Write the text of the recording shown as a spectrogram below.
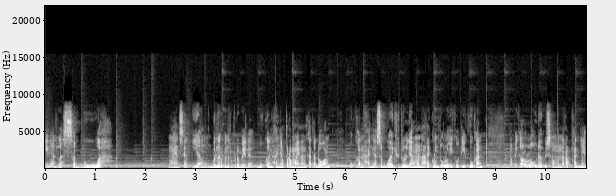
Ini adalah sebuah mindset yang benar-benar berbeda, bukan hanya permainan kata doang, bukan hanya sebuah judul yang menarik untuk lo ikuti, bukan. Tapi kalau lo udah bisa menerapkannya,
